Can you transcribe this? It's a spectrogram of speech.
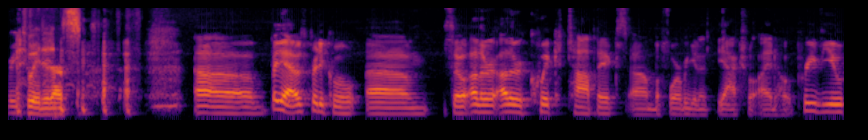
retweeted us. uh, but yeah, it was pretty cool. Um, so other other quick topics um, before we get into the actual Idaho preview.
